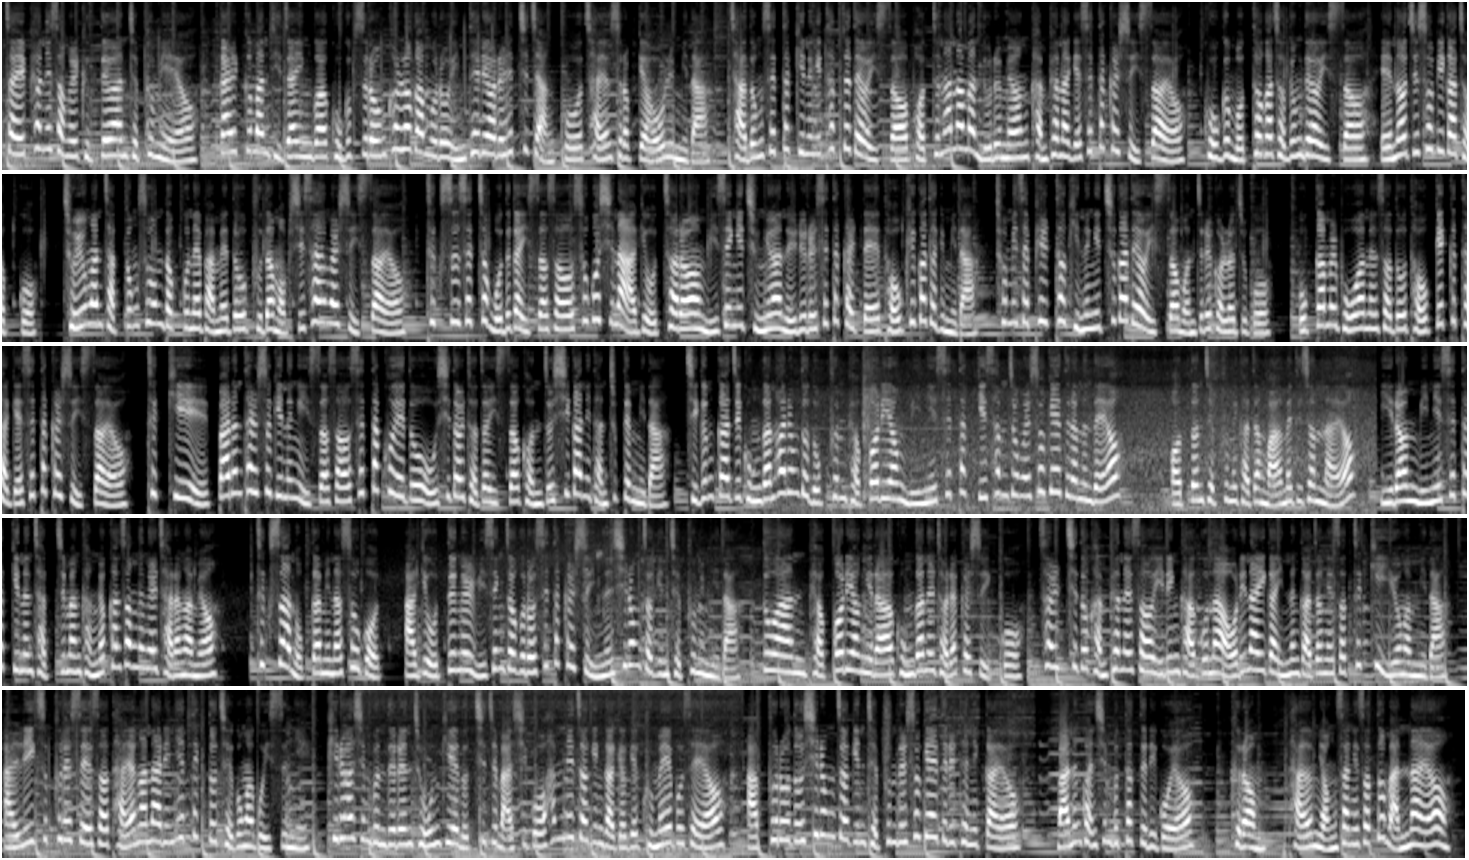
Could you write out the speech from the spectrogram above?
사용자의 편의성을 극대화한 제품이에요. 깔끔한 디자인과 고급스러운 컬러감으로 인테리어를 해치지 않고 자연스럽게 어울립니다. 자동 세탁 기능이 탑재되어 있어 버튼 하나만 누르면 간편하게 세탁할 수 있어요. 고급 모터가 적용되어 있어 에너지 소비가 적고 조용한 작동 소음 덕분에 밤에도 부담 없이 사용할 수 있어요. 특수 세척 모드가 있어서 속옷이나 아기 옷처럼 위생이 중요한 의류를 세탁할 때 더욱 효과적입니다. 초미세 필터 기능이 추가되어 있어 먼지를 걸러주고 옷감을 보호하면서도 더욱 깨끗하게 세탁할 수 있어요. 특히 빠른 탈수 기능이 있어서 세탁 후에도 옷이 덜 젖어 있어 건조 시간이 단축됩니다. 지금까지 공간 활용도 높은 벽걸이형 미니 세탁기 3종을 소개해드렸는데요. 어떤 제품이 가장 마음에 드셨나요? 이런 미니 세탁기는 작지만 강력한 성능을 자랑하며 특수한 옷감이나 속옷, 아기 옷 등을 위생적으로 세탁할 수 있는 실용적인 제품입니다. 또한 벽걸이형이라 공간을 절약할 수 있고 설치도 간편해서 1인 가구나 어린아이가 있는 가정에서 특히 이용합니다. 알리익스프레스에서 다양한 할인 혜택도 제공하고 있으니 필요하신 분들은 좋은 기회 놓치지 마시고 합리적인 가격에 구매해보세요. 앞으로도 실용적인 제품들 소개해드릴 테니까요. 많은 관심 부탁드리고요. 그럼 다음 영상에서 또 만나요.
